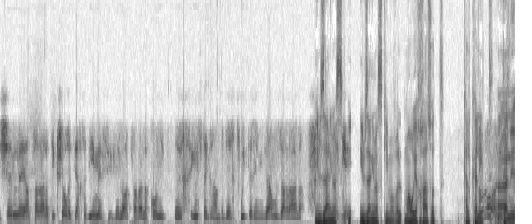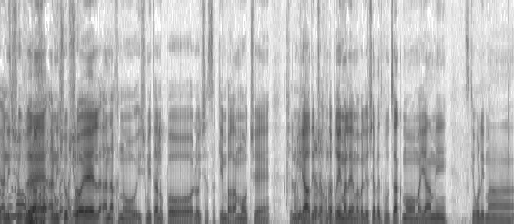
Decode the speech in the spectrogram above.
של הצהרה לתקשורת יחד עם מסי, ולא הצהרה לקונית דרך אינסטגרם ודרך טוויטרים, זה היה מוזר לאללה. עם זה, אני מס... עם זה אני מסכים, אבל מה הוא יכול לעשות כלכלית? לא, לא, אני, אני שוב, לא, אה, אני שוב שואל, אנחנו, איש מאיתנו פה לא איש עסקים ברמות ש, של מיליארדים שאנחנו. מדברים עליהם, אבל יושבת קבוצה כמו מיאמי, הזכירו לי מה...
